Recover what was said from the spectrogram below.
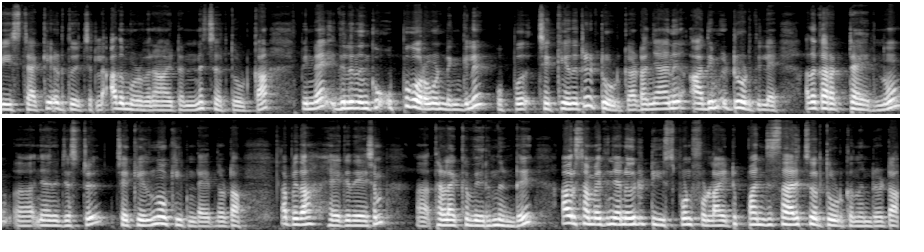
പേസ്റ്റാക്കി എടുത്തു വെച്ചിട്ടില്ല. അത് മുഴുവനായിട്ട് തന്നെ ചേർത്ത് കൊടുക്കാം. പിന്നെ ഇതിൽ നിങ്ങൾക്ക് ഉപ്പ് കുറവുണ്ടെങ്കിൽ ഉപ്പ് ചെക്ക് ചെയ്തിട്ട് ഇട്ട് കൊടുക്കുക കേട്ടോ. ഞാൻ ആദ്യം ഇട്ട് കൊടുത്തില്ലേ അത് കറക്റ്റായിരുന്നു ഞാൻ ജസ്റ്റ് ചെക്ക് ചെയ്ത് നോക്കിയിട്ടുണ്ടായിരുന്നു കേട്ടോ. അപ്പോൾ ഇതാ ഏകദേശം തിളയൊക്കെ വരുന്നുണ്ട്. ആ ഒരു സമയത്ത് ഞാൻ ഒരു ടീസ്പൂൺ ഫുള്ളായിട്ട് പഞ്ചസാര ചേർത്ത് കൊടുക്കുന്നുണ്ട് കേട്ടോ.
